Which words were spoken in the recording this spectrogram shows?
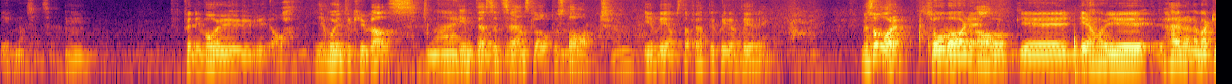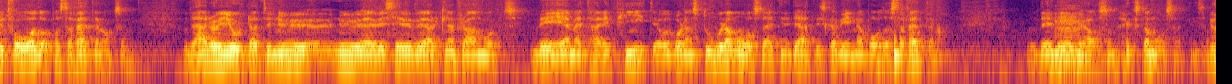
innan så att säga. Mm. För det var ju, ja, det var ju inte kul alls. Nej, Inte ens det ett svenskt lag på start Mm. i en VM-stafett i skidhantering. Men så var det. Så var det Ja. och eh, det har ju, herrarna vart ju tvåa då på stafetten också. Och det här har ju gjort att nu, nu är vi, ser vi verkligen fram emot VM här i Piteå och vår stora målsättning är att vi ska vinna båda stafetterna. Och det är det Mm. vi har som högsta målsättning säga,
